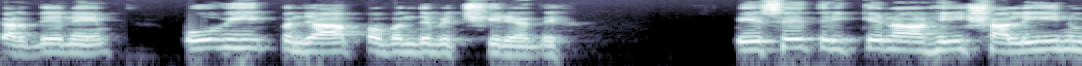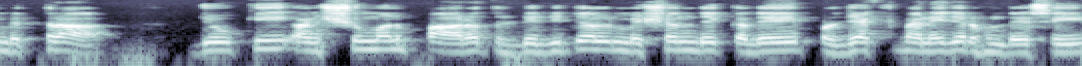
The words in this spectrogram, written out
ਕਰਦੇ ਨੇ, ਉਹ ਵੀ ਪੰਜਾਬ ਭਵਨ ਦੇ ਵਿੱਚ ਹੀ ਰਹਿੰਦੇ। ਇਸੇ ਤਰੀਕੇ ਨਾਲ ਹੀ ਸ਼ਾਲੀਨ ਮਿੱਤਰਾ, ਜੋ ਕਿ ਅੰਸ਼ੁਮਨ ਭਾਰਤ ਡਿਜੀਟਲ ਮਿਸ਼ਨ ਦੇ ਕਦੇ ਪ੍ਰੋਜੈਕਟ ਮੈਨੇਜਰ ਹੁੰਦੇ ਸੀ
